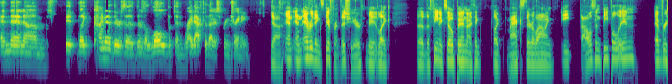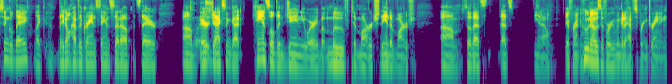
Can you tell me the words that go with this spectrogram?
And then um it like kind of there's a there's a lull, but then right after that is spring training. Yeah, and and everything's different this year. I mean, Like the the Phoenix Open, I think like max they're allowing eight thousand people in every single day. Like they don't have the grandstand set up. It's there. Um, Nice. Barrett Jackson got canceled in January, but moved to March, the end of March. Um, so that's that's you know different. Who knows if we're even gonna have spring training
